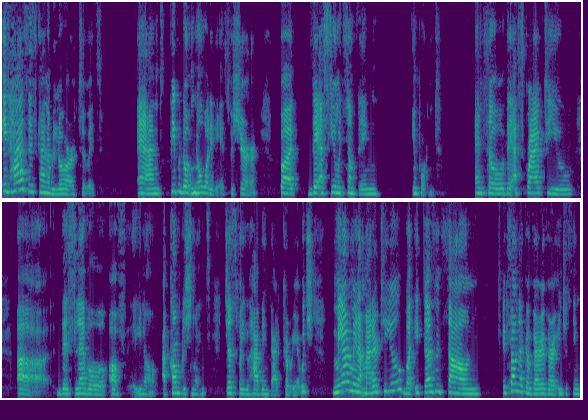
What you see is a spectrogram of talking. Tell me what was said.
it has this kind of lure to it. And people don't know what it is for sure, but they assume it's something important. And so they ascribe to you uh, this level of you know accomplishment just for you having that career which may or may not matter to you but it doesn't sound it sounds like a very very interesting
